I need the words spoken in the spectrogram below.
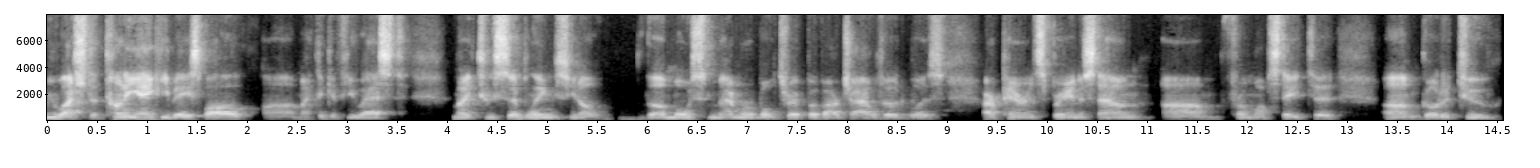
We watched a ton of Yankee baseball. Um, I think if you asked my two siblings, you know, the most memorable trip of our childhood was our parents bringing us down um, from upstate to um, go to two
